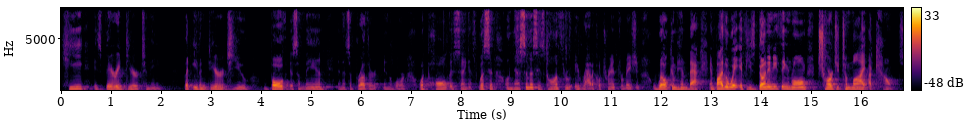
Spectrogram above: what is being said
He is very dear to me but even dearer to you, both as a man and as a brother in the Lord. What Paul is saying is listen, Onesimus has gone through a radical transformation. Welcome him back. And by the way, if he's done anything wrong, charge it to my account.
